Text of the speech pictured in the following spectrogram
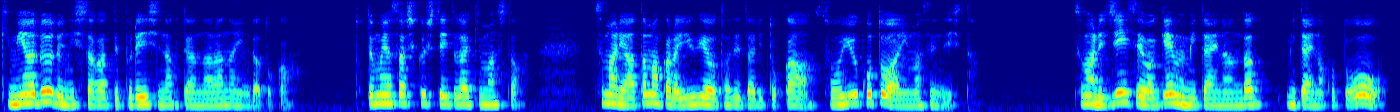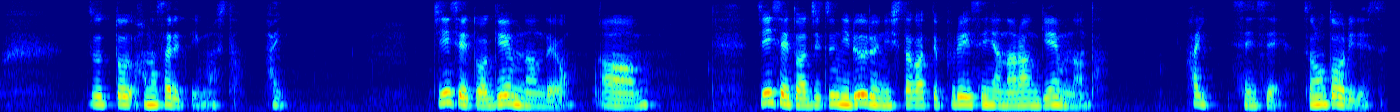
君はルールに従ってプレイしなくてはならないんだとか。とても優しくしていただきました。つまり頭から湯気を立てたりとか、そういうことはありませんでした。つまり人生はゲームみたいなんだ、みたいなことをずっと話されていました。はい。人生とはゲームなんだよ。ああ。人生とは実にルールに従ってプレイせにゃならんゲームなんだ。はい、先生。その通りです。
